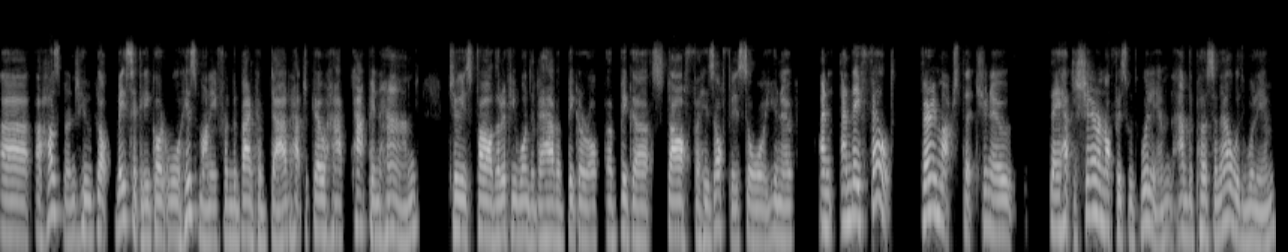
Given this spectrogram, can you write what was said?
uh, a husband who got basically got all his money from the bank of dad, had to go have cap in hand to his father if he wanted to have a bigger a bigger staff for his office, or you know, and and they felt very much that you know they had to share an office with William and the personnel with William,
